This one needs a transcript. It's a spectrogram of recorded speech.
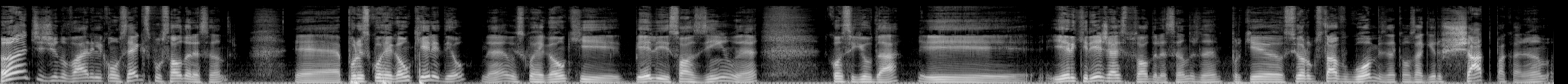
Antes de ir no VAR, ele consegue expulsar o D'Alessandro. É, por escorregão que ele deu, né? Um escorregão que ele sozinho, né? Conseguiu dar. E, e ele queria já expulsar o D'Alessandro, né? Porque o senhor Gustavo Gomes, né, que é um zagueiro chato pra caramba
